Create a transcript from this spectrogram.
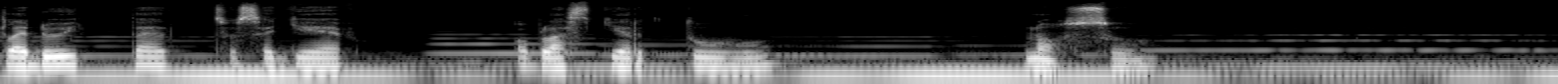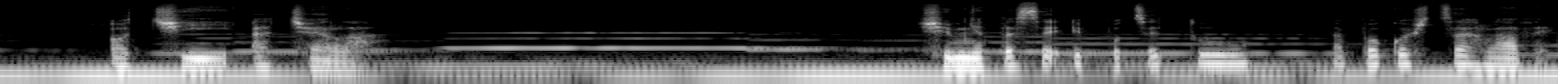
Sledujte, co se děje v oblasti rtů, nosu, očí a čela. Všimněte si i pocitů na pokožce hlavy.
